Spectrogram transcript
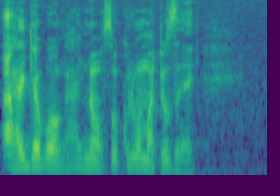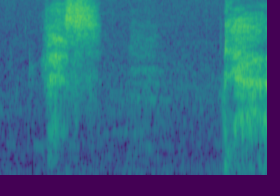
hayi ngiyabonga hayi no sokhuluma maduzeke. Yes. Yeah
